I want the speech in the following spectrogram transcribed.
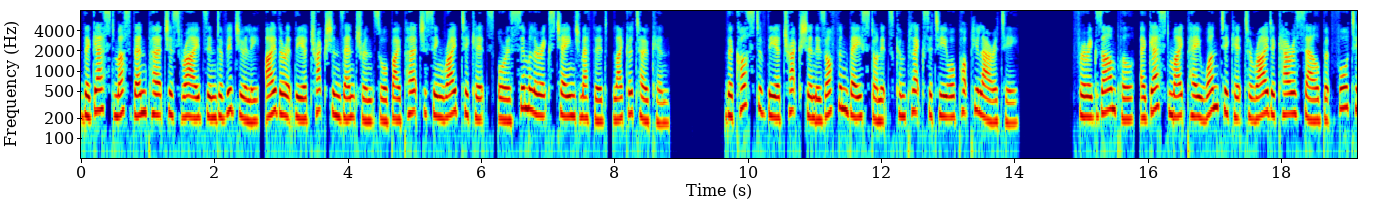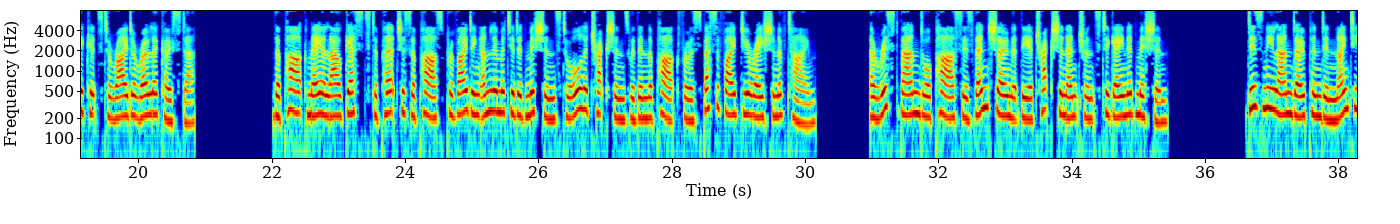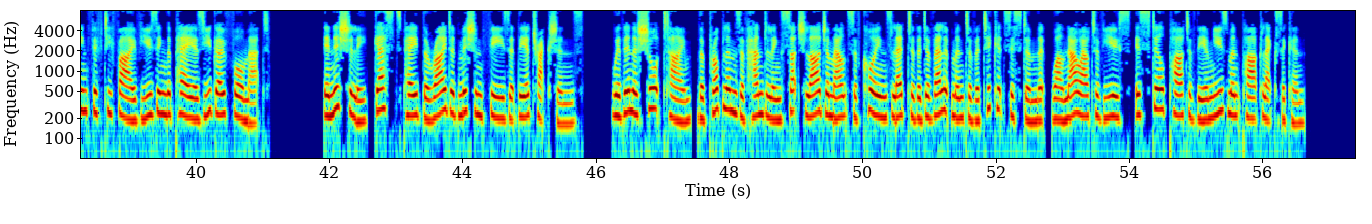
The guest must then purchase rides individually, either at the attraction's entrance or by purchasing ride tickets or a similar exchange method, like a token. The cost of the attraction is often based on its complexity or popularity. For example, a guest might pay one ticket to ride a carousel but four tickets to ride a roller coaster. The park may allow guests to purchase a pass providing unlimited admissions to all attractions within the park for a specified duration of time. A wristband or pass is then shown at the attraction entrance to gain admission. Disneyland opened in 1955 using the pay-as-you-go format. Initially, guests paid the ride admission fees at the attractions. Within a short time, the problems of handling such large amounts of coins led to the development of a ticket system that, while now out of use, is still part of the amusement park lexicon.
